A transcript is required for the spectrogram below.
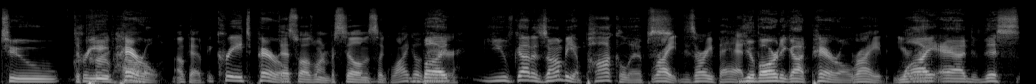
to, to create prove how- peril. Okay, It creates peril. that's what I was wondering. But still, I'm just like, why go but there? You've got a zombie apocalypse. Right, it's already bad. You've already got peril. Right, you're Why right. add this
